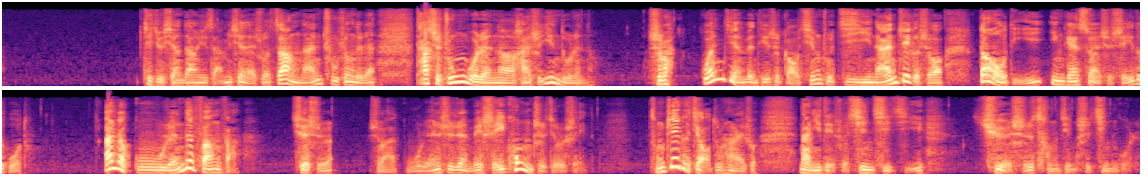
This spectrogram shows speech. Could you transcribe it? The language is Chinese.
这就相当于咱们现在说藏南出生的人，他是中国人呢，还是印度人呢？是吧？关键问题是搞清楚济南这个时候到底应该算是谁的国土。按照古人的方法，确实是吧？古人是认为谁控制就是谁的。从这个角度上来说，那你得说辛弃疾确实曾经是金国人，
